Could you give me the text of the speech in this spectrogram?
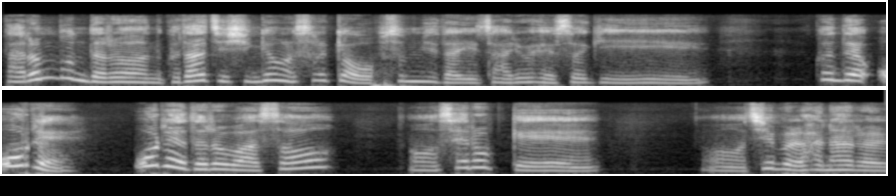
다른 분들은 그다지 신경을 쓸 게 없습니다. 이 자료 해석이. 근데 올해 올해 들어와서 어, 새롭게 어, 집을 하나를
